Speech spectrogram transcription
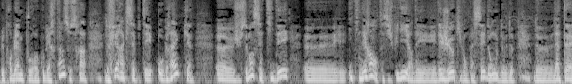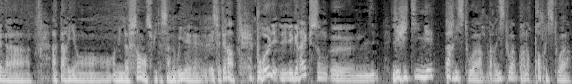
le problème pour Coubertin, ce sera de faire accepter aux Grecs euh, justement cette idée euh, itinérante, si je puis dire, des, des, jeux qui vont passer donc de d'Athènes de, à, à, Paris en, en, 1900, ensuite à Saint-Louis, etc. Pour eux, les Grecs sont euh, légitimés par l'histoire, par l'histoire, par leur propre histoire.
